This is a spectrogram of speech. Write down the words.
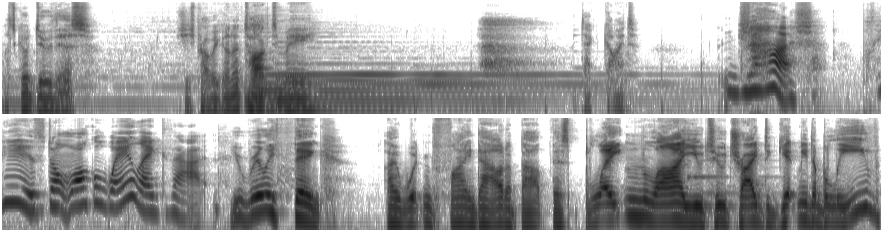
Let's go do this. She's probably going to talk to me. Dadgummit. Josh, please don't walk away like that. You really think I wouldn't find out about this blatant lie you two tried to get me to believe?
